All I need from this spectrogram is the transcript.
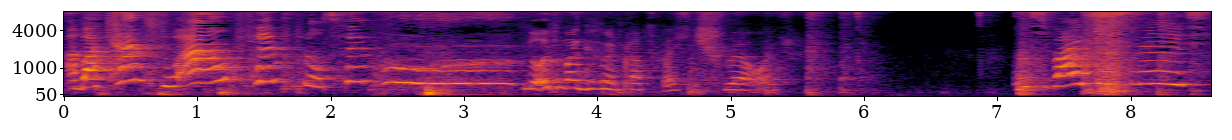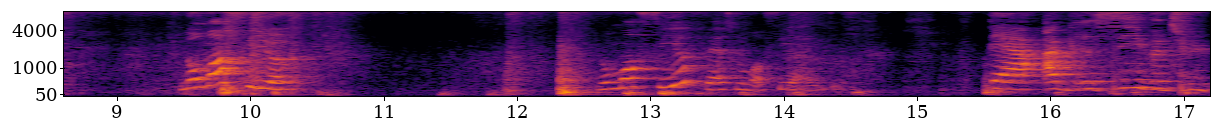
Aber kannst du auch 5 plus 5? Leute, mein Gehirn platzt gleich, ich schwöre euch. Ich weiß es nicht. Nummer 4. Nummer 4? Wer ist Nummer 4 eigentlich? Der aggressive Typ.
